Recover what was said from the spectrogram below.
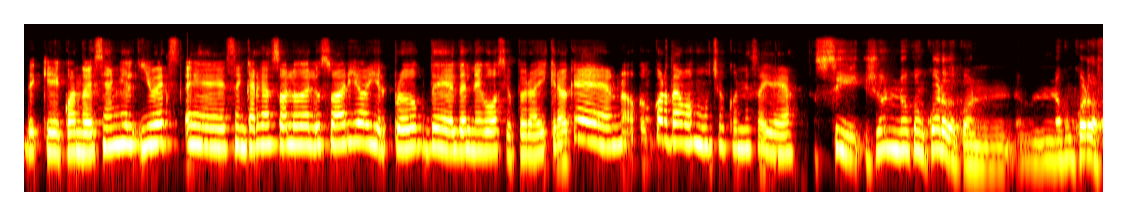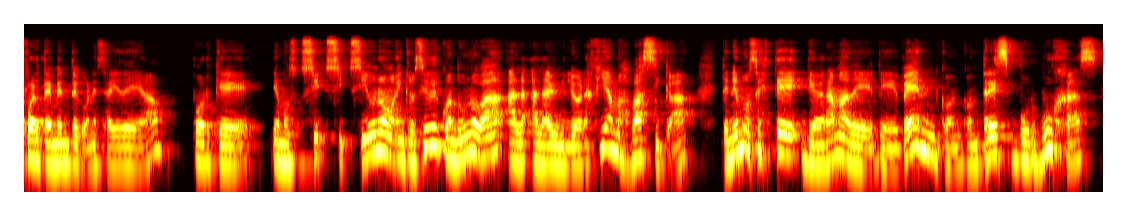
de que cuando decían el UX eh, se encarga solo del usuario y el product del negocio, pero ahí creo que no concordamos mucho con esa idea. Sí, yo no concuerdo con, no concuerdo fuertemente con esa idea, porque, digamos, si, si, uno, inclusive cuando uno va a la, bibliografía más básica, tenemos este diagrama de, de Venn con, con tres burbujas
